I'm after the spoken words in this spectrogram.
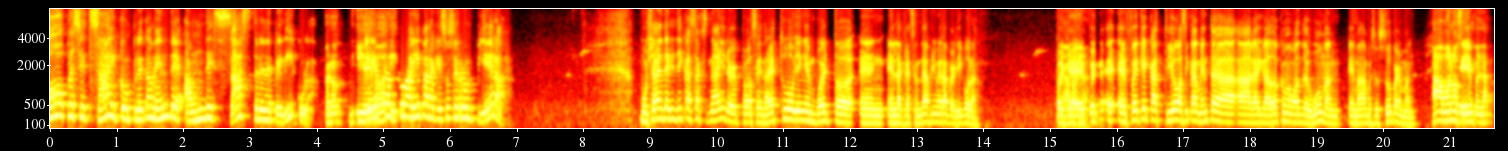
opposite side completamente a un desastre de película. Pero, ¿y ¿Qué pasó ahí para que eso se rompiera? Mucha gente critica a Zack Snyder, pero Snyder estuvo bien envuelto en, en la creación de la primera película. Porque ah, él, fue, él, fue, el que castió básicamente a, a como Wonder Woman en Man vs. Superman. Ah, bueno, sí, eh, es verdad.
